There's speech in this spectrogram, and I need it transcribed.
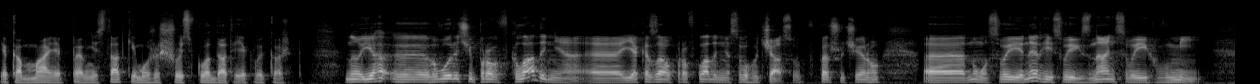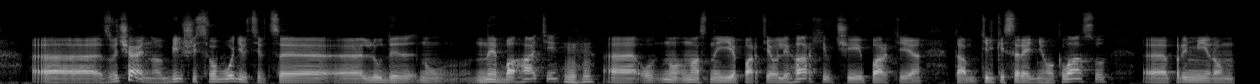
яка має певні статки, може щось вкладати, як ви кажете. Ну я е, говорячи про вкладення, е, я казав про вкладення свого часу в першу чергу, е, ну своєї енергії, своїх знань, своїх вмінь. Е, звичайно, більшість свободівців це е, люди ну, небагаті. Е, у- ну, у нас не є партія олігархів чи партія там тільки середнього класу, приміром.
